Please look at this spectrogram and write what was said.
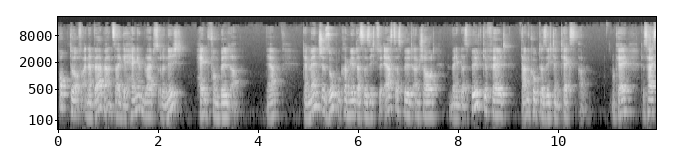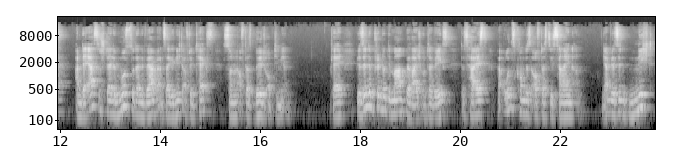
ob du auf einer Werbeanzeige hängen bleibst oder nicht, hängt vom Bild ab. Ja? Der Mensch ist so programmiert, dass er sich zuerst das Bild anschaut. Wenn ihm das Bild gefällt, dann guckt er sich den Text an. Okay? Das heißt, an der ersten Stelle musst du deine Werbeanzeige nicht auf den Text, sondern auf das Bild optimieren. Okay? Wir sind im Print-on-Demand-Bereich unterwegs. Das heißt, bei uns kommt es auf das Design an. Ja, wir sind nicht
